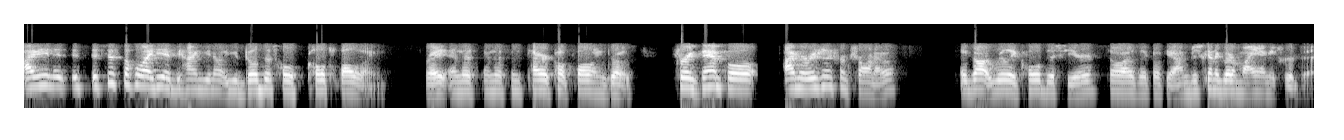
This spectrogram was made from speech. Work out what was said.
I mean, it, it's it's just the whole idea behind you know you build this whole cult following, right? And this and this entire cult following grows. For example, I'm originally from Toronto. It got really cold this year, so I was like, okay, I'm just gonna go to Miami for a bit.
